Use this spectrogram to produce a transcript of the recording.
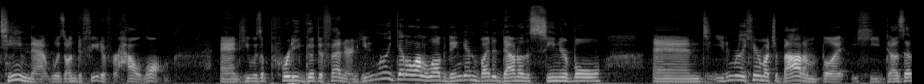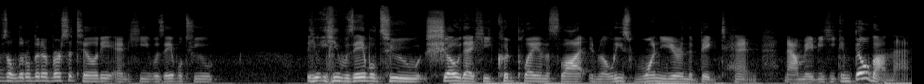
team that was undefeated for how long? And he was a pretty good defender, and he didn't really get a lot of love. Didn't get invited down to the Senior Bowl, and you didn't really hear much about him. But he does have a little bit of versatility, and he was able to he, he was able to show that he could play in the slot in at least one year in the Big Ten. Now maybe he can build on that.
